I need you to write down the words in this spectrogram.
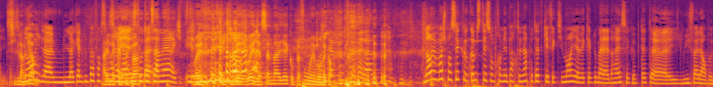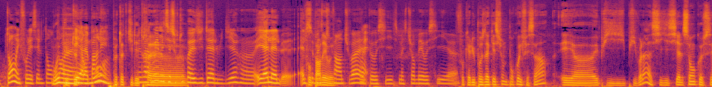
elle est pas S'il la non, regarde. il la, il la calcule pas forcément. Ah, il regarde pas. une photo de sa mère et qui Ouais, met- ouais, il y a Salma Hayek au plafond, ouais, bon d'accord. Non, mais moi je pensais que comme c'était son premier partenaire, peut-être qu'effectivement il y avait quelques maladresses et que peut-être euh, il lui fallait un peu de temps. Il faut laisser le temps au Oui, temps puis et peut-être- à la parler. parler. Peut-être qu'il est Mais très. voilà, Oui, mais c'est euh, surtout pas hésiter à lui dire. euh, et elle, elle, elle Faut se parler, masturbe. ouais. Enfin, tu vois, elle Ouais. peut aussi se masturber aussi. euh. faut qu'elle lui pose la question de pourquoi il fait ça et, euh, et puis puis voilà si, si elle sent que c'est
